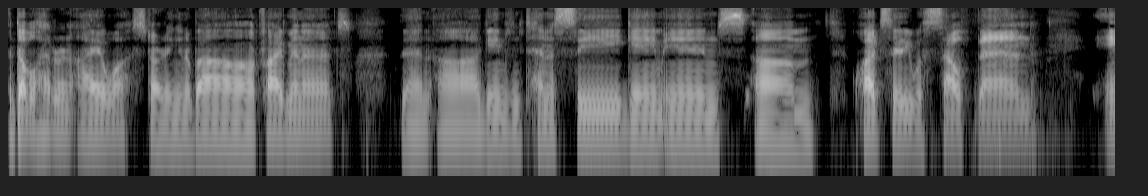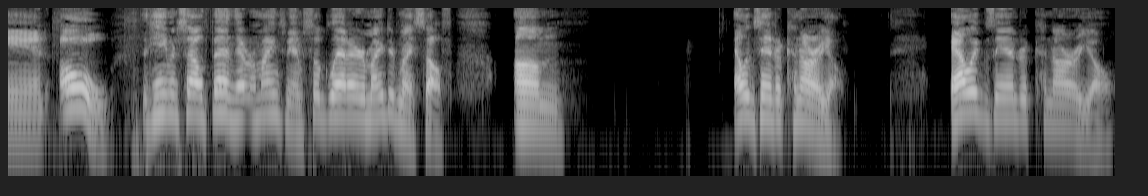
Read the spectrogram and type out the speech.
a doubleheader in Iowa starting in about five minutes. Then uh, games in Tennessee, game in um, Quad City with South Bend. And oh, the game in South Bend. That reminds me. I'm so glad I reminded myself. Um, Alexander Canario. Alexander Canario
